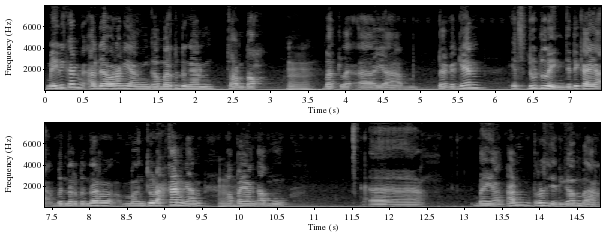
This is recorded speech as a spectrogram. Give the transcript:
maybe kan ada orang yang gambar tuh dengan contoh, Hmm. but eh, ya back again it's doodling. Jadi kayak bener-bener mencurahkan kan Hmm. apa yang kamu eh bayangkan terus jadi gambar.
